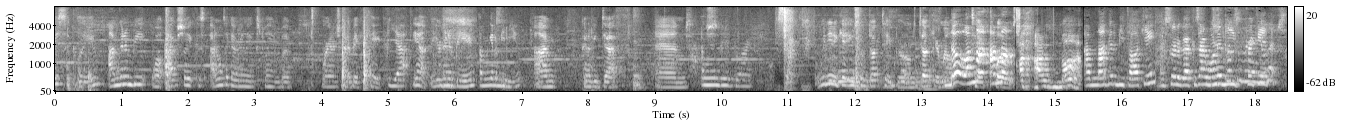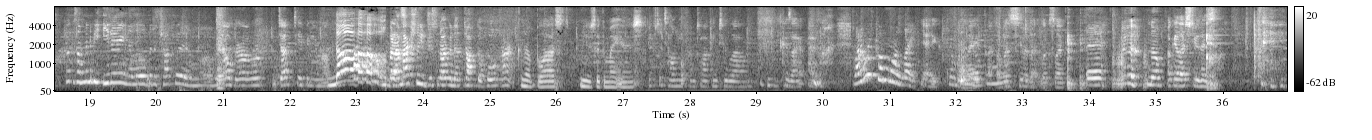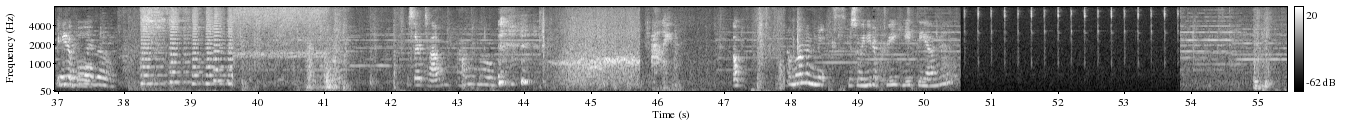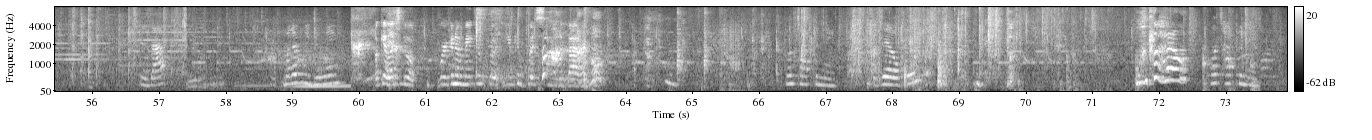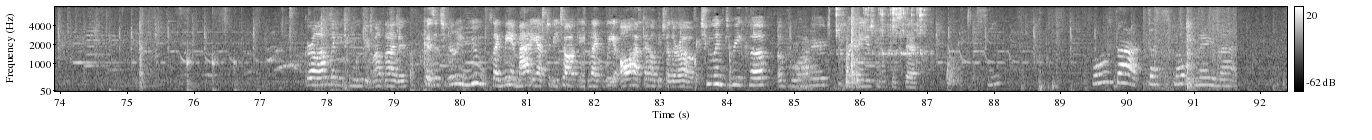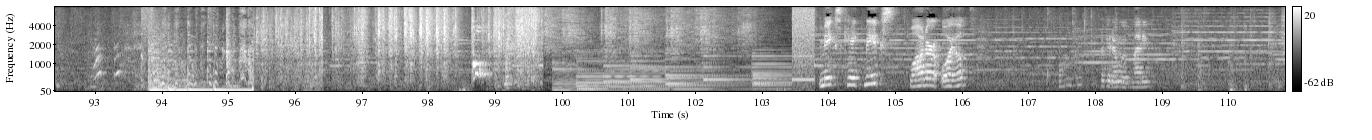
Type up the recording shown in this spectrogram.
Basically, I'm gonna be, well actually, because I don't think I really explained, but we're gonna try to bake a cake. Yeah. Yeah, you're gonna be, I'm gonna be mute. I'm gonna be deaf, and I'm gonna be blind. We need to get you some duct tape, girl. Duck your mouth. No, I'm to not- I'm not- close. I'm not gonna be talking. I swear to God, because I want to be put some on your freaking. lips. Because I'm gonna be eating a little bit of chocolate and. a little bit- No, girl, we're duct taping your mouth. No! But I'm actually just not gonna talk the whole time. I'm gonna blast music in my ears. You have to tell me if I'm talking too loud, because I, I don't. Why don't we put more light? Yeah, you can put more light. Let's see what that looks like. Eh. no. Okay, let's do this. we need a Where do I bowl. Is there a? I don't know. Allie. Oh, I'm on a mix. so we need to preheat the oven. Is that? What are we doing? Okay, let's go. We're gonna make you put. You can put some of the batter. What's happening? Is it open? What's happening? Girl, I don't think you can move your mouth either. Because it's really. It's like me and Maddie have to be talking. Like we all have to help each other out. Two and three cup of water. We're gonna use milk instead. See? What was that? That smelled very bad. Mix cake mix, water, oil. Okay, don't move, Maddie.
